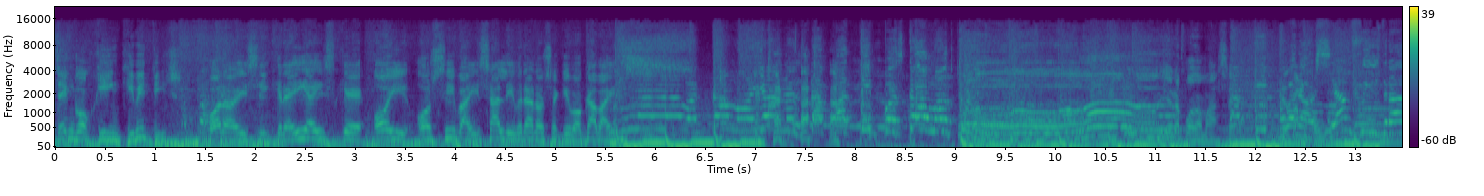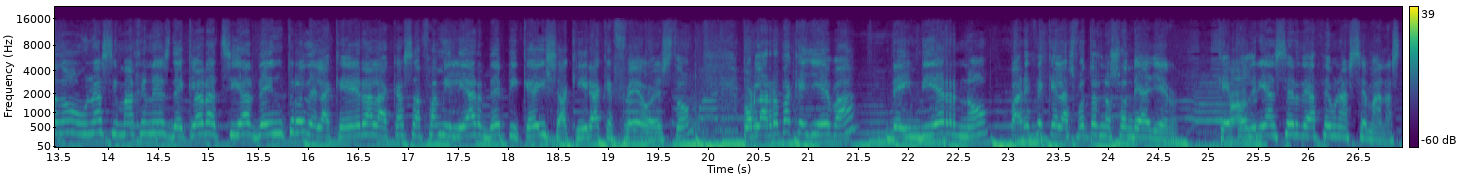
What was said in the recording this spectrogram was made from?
Tengo gingivitis. Bueno, y si creíais que hoy os ibais a librar, os equivocabais. Yo no puedo más, ¿eh? Bueno, tampoco. se han filtrado unas imágenes de Clara Chía dentro de la que era la casa familiar de Piqué y Shakira. Qué feo esto. Por la ropa que lleva de invierno, parece que las fotos no son de ayer. Que Vale. podrían ser de hace unas semanas.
